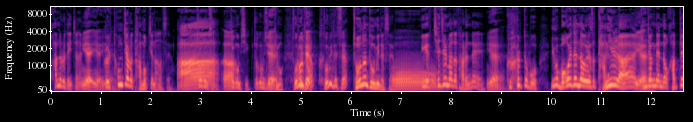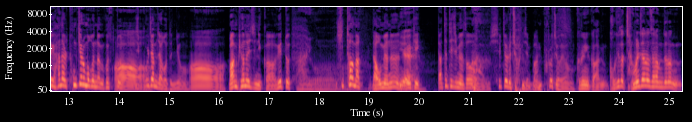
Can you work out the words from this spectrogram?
환으로 돼 있잖아요. 예, 예, 예. 그걸 통째로 다 먹진 않았어요. 아, 조금씩, 아, 조금씩. 조금씩. 이렇게 먹- 도움이 돼요? 도움이 됐어요? 저는 도움이 됐어요. 오. 이게 체질마다 다른데 예. 그걸 또 뭐 이거 먹어야 된다 그래서 당일날 예. 긴장된다고 갑자기 하나를 통째로 먹은 다음에 그것도 또 아. 꿀잠 자거든요. 어. 마음 편해지니까 그게 또 아이고. 히터 막 나오면은 예. 또 이렇게 따뜻해지면서 실제로 좀 이제 마음이 풀어져요. 그러니까 거기서 잠을 자는 사람들은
